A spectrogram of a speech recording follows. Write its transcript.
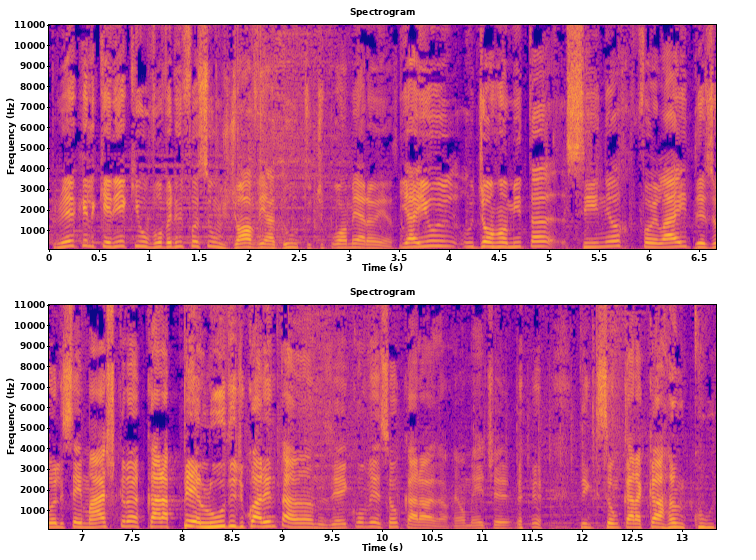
Primeiro que ele queria que o Wolverine fosse um jovem adulto, tipo o Homem-Aranha. E aí o, o John Romita Sr. foi lá e desenhou ele sem máscara, cara peludo de 40 anos. E aí convenceu o cara, ah, não, realmente tem que ser um cara carrancudo.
